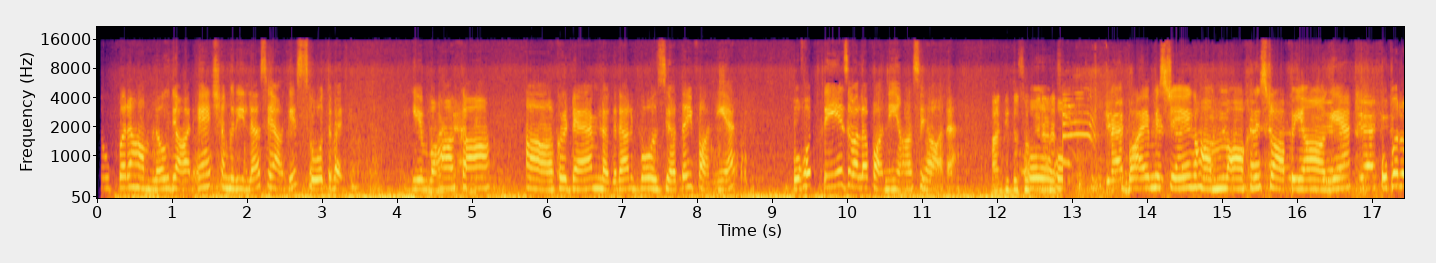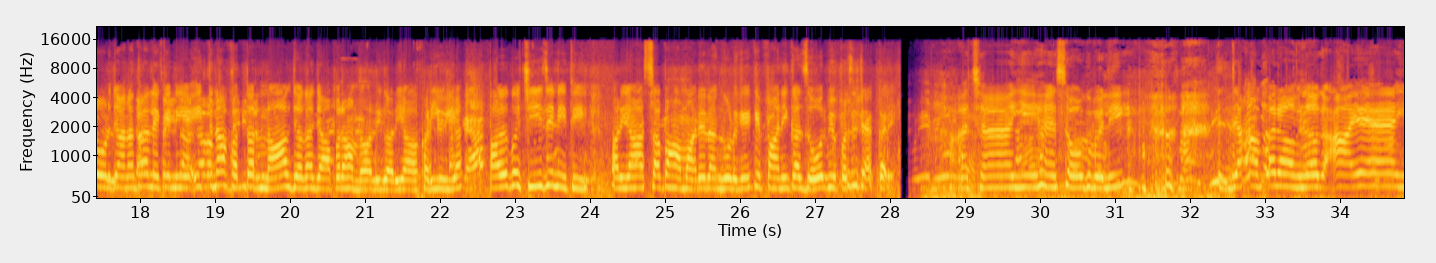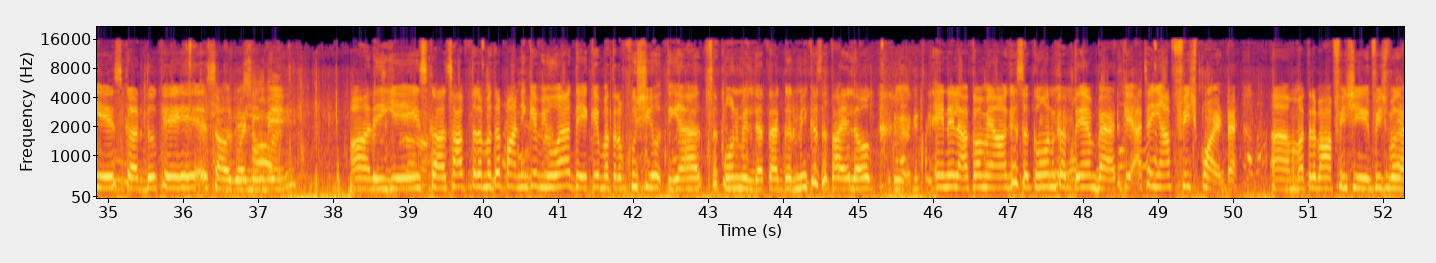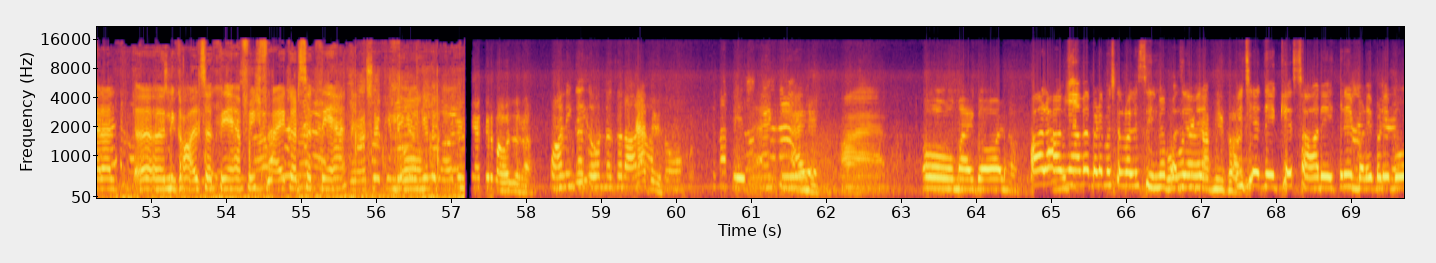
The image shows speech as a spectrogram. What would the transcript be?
ऊपर हम लोग जा रहे हैं शंगरीला से आगे सोत वैली। ये वहाँ का हाँ कोई डैम लग रहा है बहुत ज़्यादा ही पानी है। बहुत तेज वाला पानी यहाँ से आ रहा है। हाँ तो बाय मिस्टेक हम आखिरी स्टॉप पे यहाँ आ गए हैं। ऊपर रोड जाना था लेकिन ये इतना खतरनाक जगह जहाँ पर हम वाली गाड़ी आ खड़ी हुई है। आगे कोई चीज़ ही नहीं थी। और यहाँ सब हमारे रंग उड़ गए कि पानी का ज़ोर भी ऊपर से चेक करें। अच्छा ये है सोगबली जहाँ पर हम लोग आए हैं, ये इस करदू के सोगबली में। और ये इसका साफ़ तरफ़ मतलब पानी के व्यू है देख के मतलब खुशी होती है सुकून मिल जाता है। गर्मी के सताए लोग इन इलाकों में आके सुकून करते हैं बैठ के। अच्छा यहाँ फ़िश पॉइंट है। अ, मतलब आप फ़िश फ़िश वगैरह निकाल सकते हैं फ़िश फ्राई कर सकते हैं। तो क्या करवाओ जरा? पानी का ज़ोर नज़र आ रहा है तो है ओह माय गॉड और हम यहाँ पे बड़े मुश्किल वाले सीन में फंसे हुए हैं। पीछे देखे सारे इतने बड़े बड़े वो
